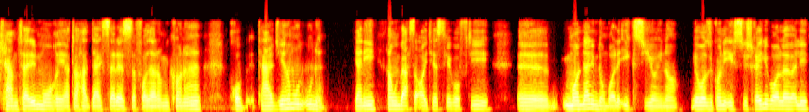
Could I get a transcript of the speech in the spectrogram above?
کمترین موقعیت و حد اکثر استفاده رو می‌کنه خب ترجیحمون اونه. یعنی همون بحث eye test که گفتی ما نریم دنبال ایکس جی و اینا. یه بازیکن ایکس خیلی بالا ولی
